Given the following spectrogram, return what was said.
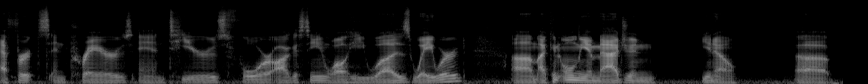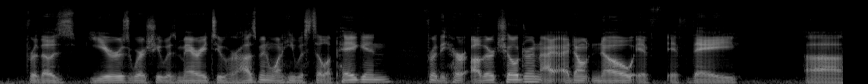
efforts and prayers and tears for Augustine while he was wayward. Um, I can only imagine, you know, uh, for those years where she was married to her husband when he was still a pagan. For the her other children, I, I don't know if if they, uh,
